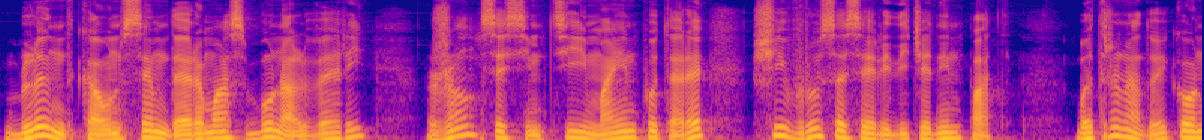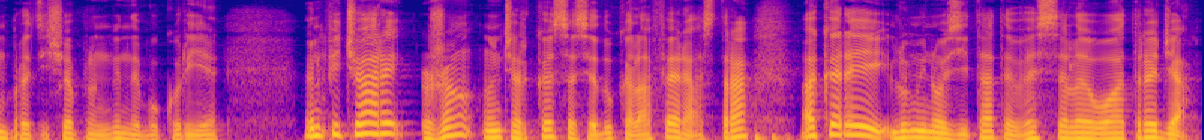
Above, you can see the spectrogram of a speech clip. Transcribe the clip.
blând ca un semn de rămas bun al verii, Jean se simți mai în putere și vrut să se ridice din pat. Bătrâna Doică o îmbrățișă plângând de bucurie. În picioare, Jean încercă să se ducă la fereastra, a cărei luminozitate veselă o atrăgea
